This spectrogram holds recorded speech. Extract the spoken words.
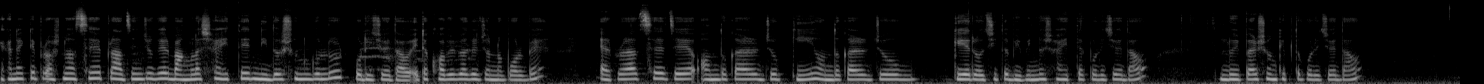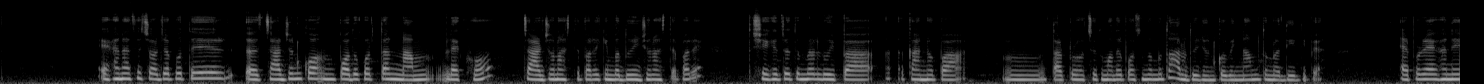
এখানে একটি প্রশ্ন আছে, প্রাচীন যুগের বাংলা সাহিত্যের নিদর্শনগুলোর পরিচয় দাও, এটা খ বিভাগের জন্য পড়বে। এরপর আছে যে, অন্ধকার যুগ কি? অন্ধকার যুগে রচিত বিভিন্ন সাহিত্যের পরিচয় দাও। লুইপার সংক্ষিপ্ত পরিচয় দাও। এখানে আছে চর্যাপদের চারজন পদকর্তার নাম লেখো। চারজন আসতে পারে কিংবা দুইজন আসতে পারে। তো সেক্ষেত্রে তোমরা লুইপা কান্নপা তারপর হচ্ছে তোমাদের পছন্দ মতো আরও দুইজন কবির নাম তোমরা দিয়ে দিবে। এরপরে এখানে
